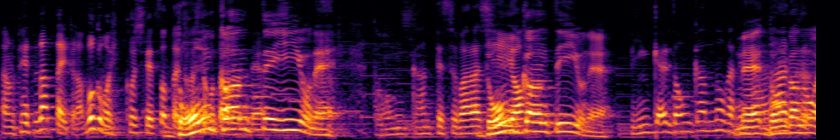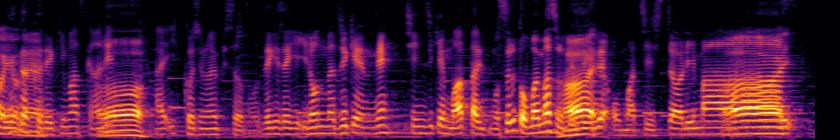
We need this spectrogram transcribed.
あの手伝ったりとか僕も引っ越し手伝ったりとかしたこ鈍とあるんで。感っていいよね鈍感って素晴らしいよ。鈍感っていいよね。敏感より鈍感の方がねね鈍感の方がいいよね。できますからね。あはい、引っ越しのエピソードをぜひぜひいろんな事件ね珍事件もあったりもすると思いますので、はい。ぜひぜひお待ちしております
